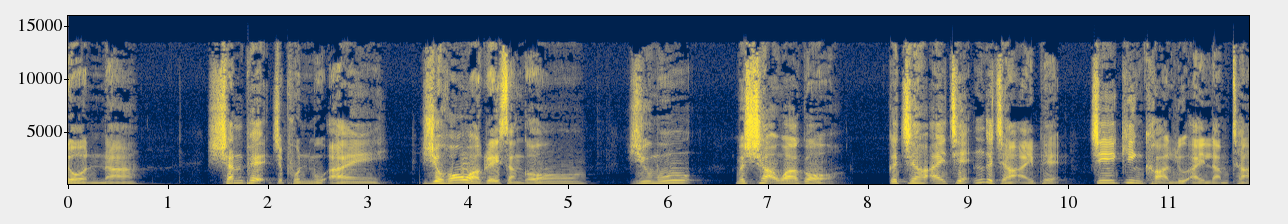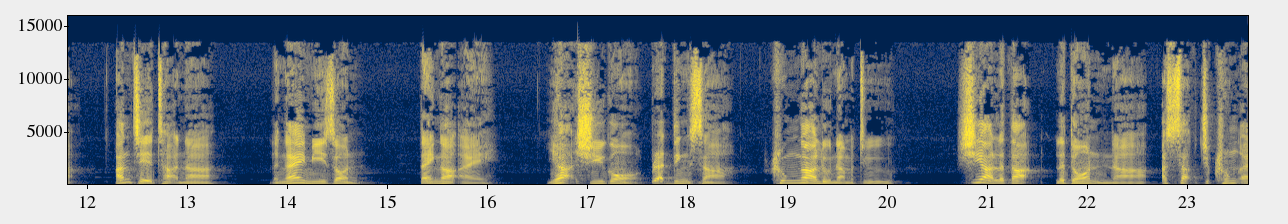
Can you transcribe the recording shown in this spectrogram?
လောနာရှန်ဖဲဂျဖွန်မူအိုင်ယေဟောဝါဂရိတ်ဆောင်ကိုယူမှုမရှာဝါကိုကြာအိုက်ချက်ငကြာအိုက်ဖဲဂျေကင်ခလူအိုင်လမ်ထအန်ချေထနာလငိုင်းမီဇွန်တိုင်ငါအိုင်ယရှိကိုပရဒင်းစာခုံငါလူနာမတူရှီယလတ ละดอนนาอสักจะครุงไอ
